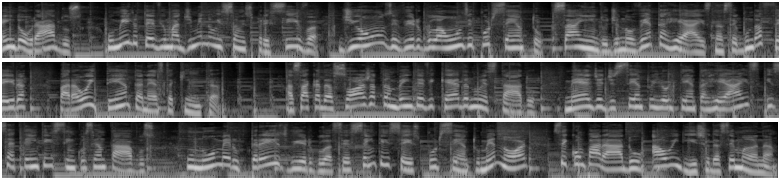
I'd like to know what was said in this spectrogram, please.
em Dourados, o milho teve uma diminuição expressiva de 11,11%, saindo de 90 reais na segunda-feira para R$ 80 nesta quinta. A saca da soja também teve queda no estado, média de R$ 180,75, um número 3,66% menor se comparado ao início da semana.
